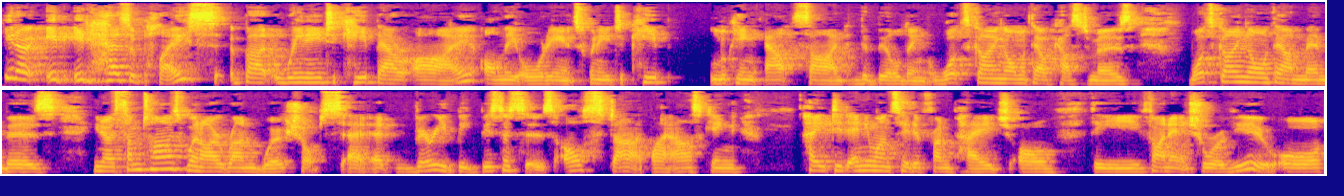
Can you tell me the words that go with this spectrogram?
you know, it, it has a place, but we need to keep our eye on the audience. We need to keep looking outside the building. What's going on with our customers? What's going on with our members? You know, sometimes when I run workshops at, at very big businesses, I'll start by asking, Hey, did anyone see the front page of the financial review? Or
